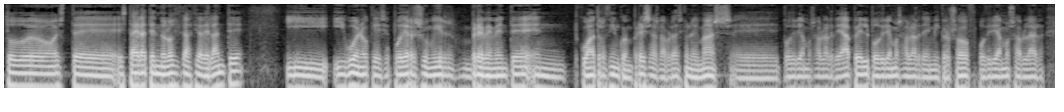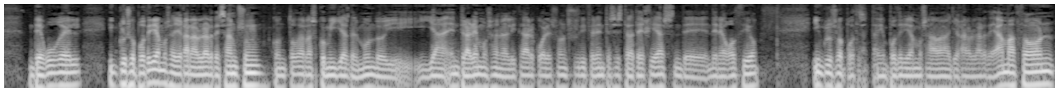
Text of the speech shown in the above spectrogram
todo este esta era tecnológica hacia adelante y, bueno, que se puede resumir brevemente en cuatro o cinco empresas. La verdad es que no hay más. Eh, podríamos hablar de Apple, podríamos hablar de Microsoft, podríamos hablar de Google, incluso podríamos llegar a hablar de Samsung con todas las comillas del mundo y, ya entraremos a analizar cuáles son sus diferentes estrategias de, negocio. Incluso pues, también podríamos llegar a hablar de Amazon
